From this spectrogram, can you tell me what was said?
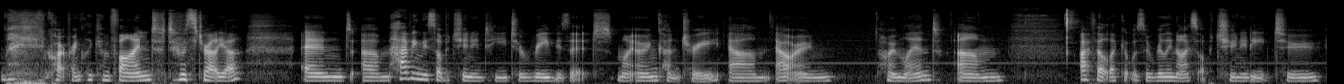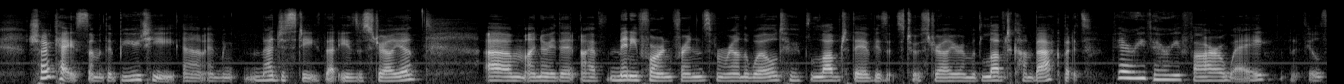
quite frankly confined to Australia and um, having this opportunity to revisit my own country, um, our own homeland, um, I felt like it was a really nice opportunity to showcase some of the beauty uh, and majesty that is Australia. Um, I know that I have many foreign friends from around the world who have loved their visits to Australia and would love to come back, but it's very, very far away and it feels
